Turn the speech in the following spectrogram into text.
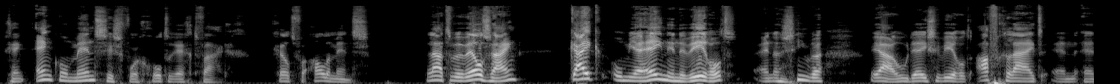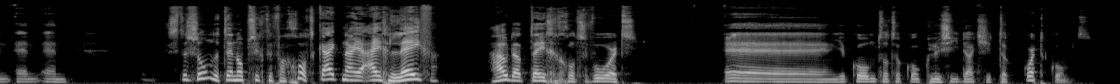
Geen enkel mens is voor God rechtvaardig. Geldt voor alle mensen. Laten we wel zijn, kijk om je heen in de wereld en dan zien we ja, hoe deze wereld afgeleid en, en, en, en is de zonde ten opzichte van God. Kijk naar je eigen leven. Hou dat tegen Gods woord. En je komt tot de conclusie dat je tekort komt.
